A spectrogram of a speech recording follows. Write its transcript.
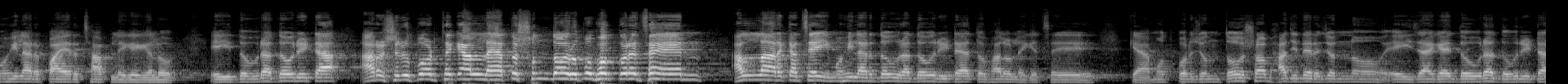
মহিলার পায়ের ছাপ লেগে গেল। এই দৌড়া দৌড়িটা আরশের উপর থেকে আল্লাহ এত সুন্দর উপভোগ করেছেন। আল্লাহর কাছে এই মহিলার দৌড়া দৌড়িটা এত ভালো লেগেছে। কেমত পর্যন্ত সব হাজিদের জন্য এই জায়গায় দৌড়া দৌড়িটা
